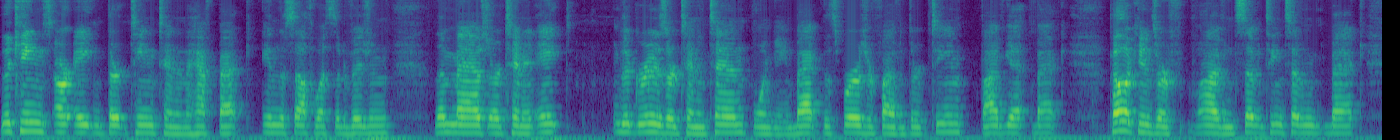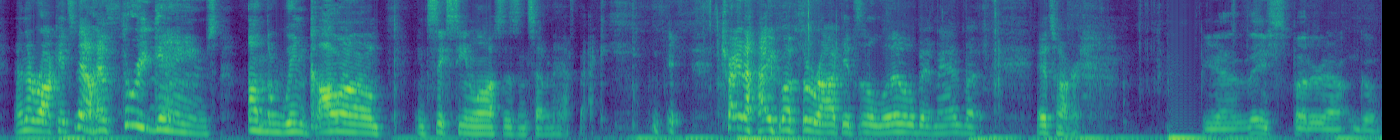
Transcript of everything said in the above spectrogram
The Kings are 8 and 13, 10 and a half back in the Southwest Division. The Mavs are 10 and 8. The Grizz are 10 and 10, one game back. The Spurs are 5 and 13, 5 get back. Pelicans are 5 and 17, 7 back. And the Rockets now have 3 games on the win column and 16 losses and 7.5 back. trying to hype up the Rockets a little bit, man, but it's hard. Yeah, they sputter out and go.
